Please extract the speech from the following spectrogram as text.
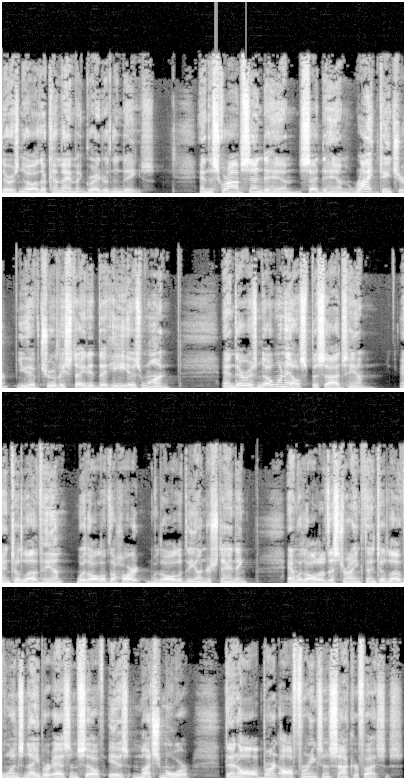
There is no other commandment greater than these. And the scribe said to him, said to him, Right, teacher, you have truly stated that he is one, and there is no one else besides him. And to love him with all of the heart, with all of the understanding, and with all of the strength, and to love one's neighbor as himself is much more than all burnt offerings and sacrifices.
